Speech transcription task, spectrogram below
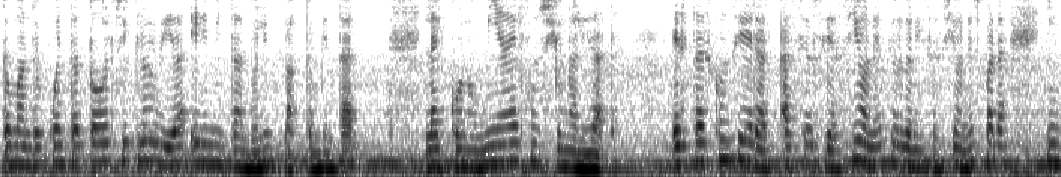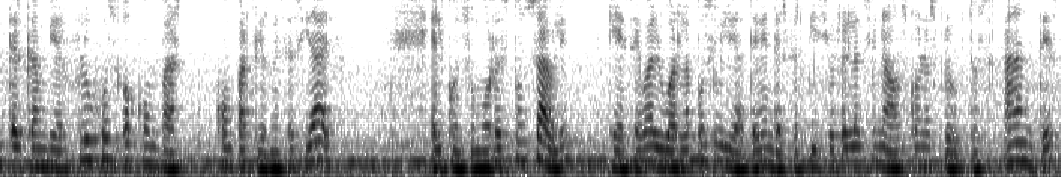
tomando en cuenta todo el ciclo de vida y limitando el impacto ambiental, la economía de funcionalidad, esta es considerar asociaciones de organizaciones para intercambiar flujos o compartir necesidades. El consumo responsable, que es evaluar la posibilidad de vender servicios relacionados con los productos antes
